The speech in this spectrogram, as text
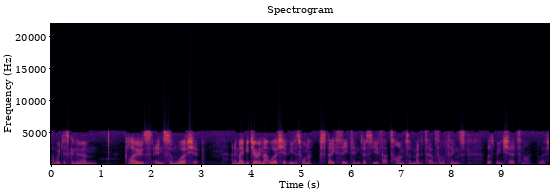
and we're just going to um, close in some worship. And it may be during that worship you just want to stay seated and just use that time to meditate on some of the things that's been shared tonight. Bless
